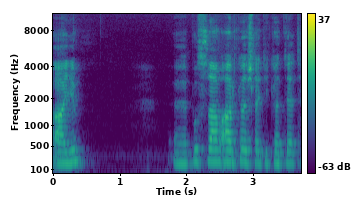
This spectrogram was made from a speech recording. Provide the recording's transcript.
ayı. E, bu sınav arkadaşlar dikkat et.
